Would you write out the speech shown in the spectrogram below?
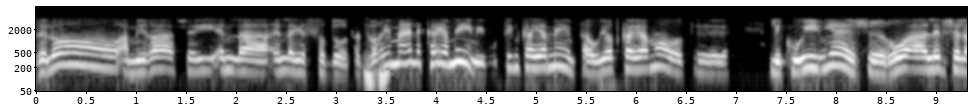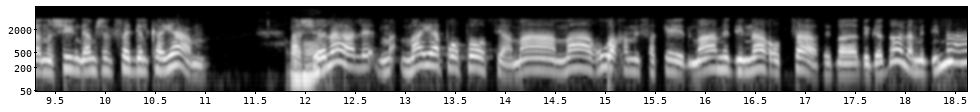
זה לא אמירה שאין לה, אין לה יסודות. הדברים האלה קיימים, עיוותים קיימים, טעויות קיימות, אה, ליקויים יש, אה, רוע הלב של אנשים, גם של סגל קיים. השאלה, מהי הפרופורציה, מה, מה רוח המפקד, מה המדינה רוצה, ובגדול המדינה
